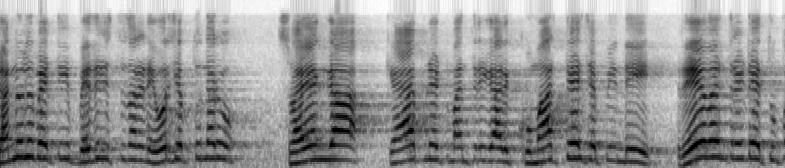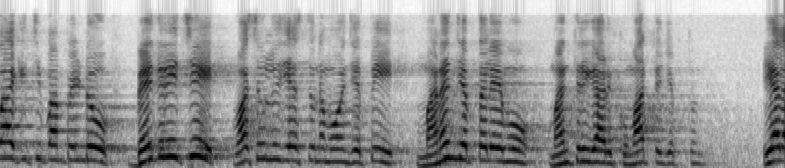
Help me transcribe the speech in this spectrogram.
గన్నులు పెట్టి బెదిరిస్తున్నారని ఎవరు చెప్తున్నారు? స్వయంగా క్యాబినెట్ మంత్రి గారి కుమార్తె చెప్పింది రేవంత్ రెడ్డి తుపాకిచ్చి పంపిండు బెదిరించి వసూళ్ళు చేస్తున్నాము అని చెప్పి మనం చెప్తలేము మంత్రి గారి కుమార్తె చెప్తుంది. ఇవాళ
